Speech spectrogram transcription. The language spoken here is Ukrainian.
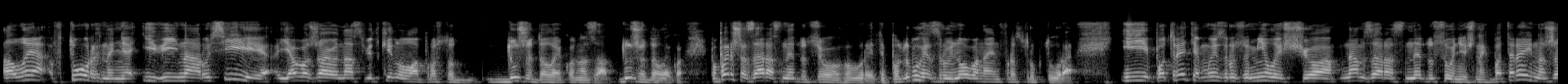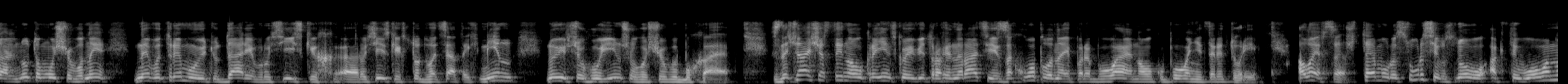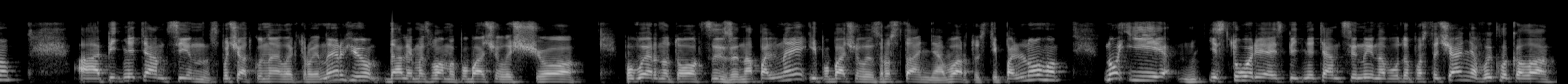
Але вторгнення і війна Росії, я вважаю, нас відкинула просто дуже далеко назад. Дуже далеко. По-перше, зараз не до цього говорити. По-друге, зруйнована інфраструктура. І по-третє, ми зрозуміли, що нам зараз не до сонячних батарей, на жаль, ну тому що вони не витримують ударів російських е, російських 120-х мін, ну і всього іншого, що вибухає. Значна частина української вітрогенерації захоплена і перебуває на окупованій території. Але все ж тему ресурсів знову активовано. А підняттям цін спочатку на електроенергію. Далі ми з вами побачили, що повернуто акцизи на пальне, і побачили зростання вартості пального. Ну і історія з підняттям ціни на водопостачання викликала.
